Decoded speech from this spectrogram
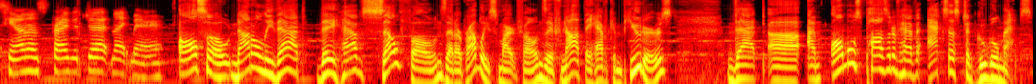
Tiana's private jet nightmare. Also, not only that, they have cell phones that are probably smartphones. If not, they have computers that uh, I'm almost positive have access to Google Maps,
